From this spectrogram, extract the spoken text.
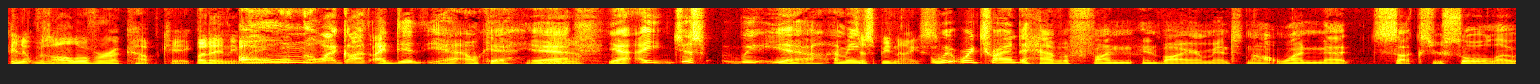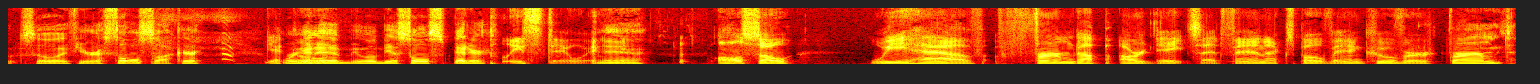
and it was all over a cupcake. But anyway, Oh no, I got, I did. Yeah, okay, yeah, Yeah. yeah. I just, we, yeah. I mean, just be nice. We're, we're trying to have a fun environment, not one that sucks your soul out. So if you're a soul sucker, Yeah, we're go. gonna oh. we'll be a soul spitter. Please stay away. Yeah. Also, we have firmed up our dates at Fan Expo Vancouver, Firmed.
